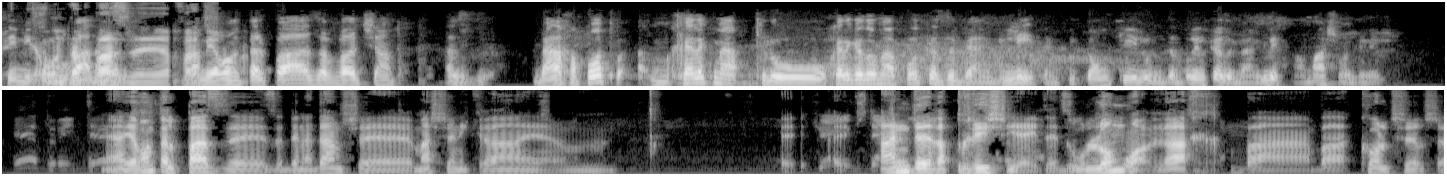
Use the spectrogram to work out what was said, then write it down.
סימי כמובן, אבל אה, עבד גם ירון. טלפז עבד שם, אז במהלך הפודקאסט, חלק מה, כאילו, חלק גדול מהפודקאסט זה באנגלית, הם פתאום כאילו מדברים כזה באנגלית, ממש מגניב. אה, ירון טלפז זה- זה בן אדם שמה שנקרא אמ, under appreciated, הוא לא מוערך בקולצ'ר של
